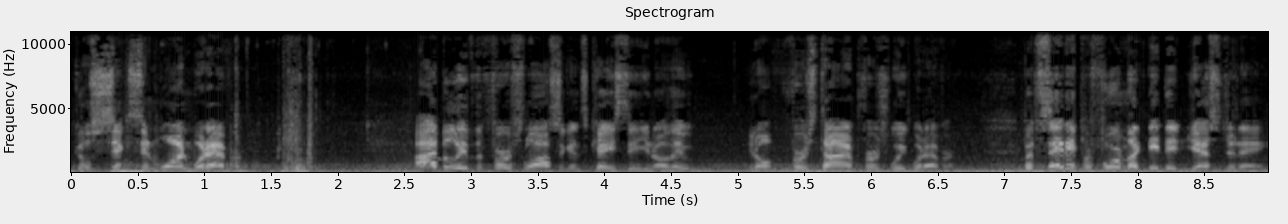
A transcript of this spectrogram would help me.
go six and one, whatever. I believe the first loss against KC, you know, they, you know, first time, first week, whatever. But say they perform like they did yesterday.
